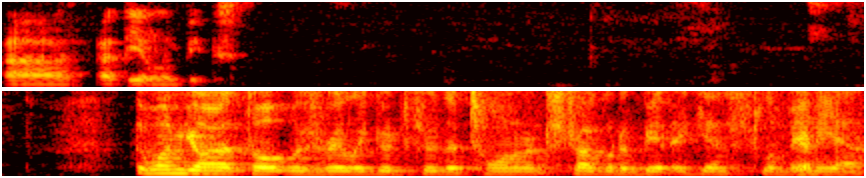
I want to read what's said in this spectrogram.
uh, at the Olympics. The one guy I thought was really good through the tournament struggled a bit against Slovenia,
